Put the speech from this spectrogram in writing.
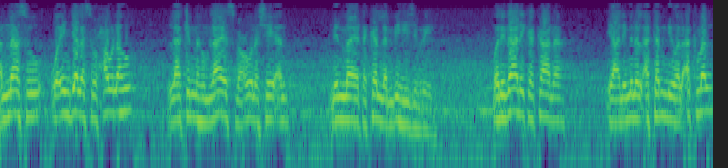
الناس وإن جلسوا حوله لكنهم لا يسمعون شيئا مما يتكلم به جبريل. ولذلك كان يعني من الأتم والأكمل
